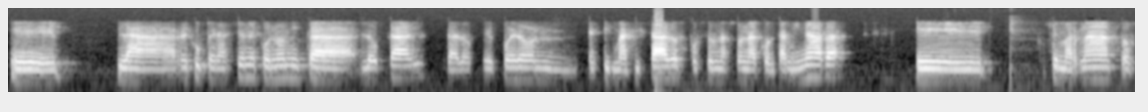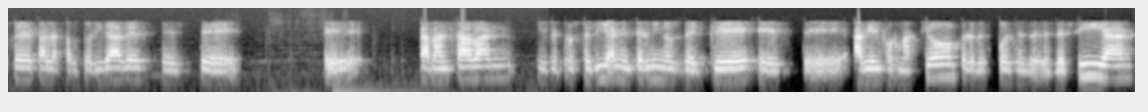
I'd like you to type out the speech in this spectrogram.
eh, la recuperación económica local, dado que fueron estigmatizados por ser una zona contaminada. Eh, Semarnat, OFEPA, las autoridades este, eh, avanzaban y retrocedían en términos de que este, había información, pero después les decían,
